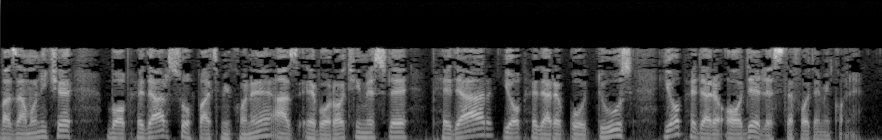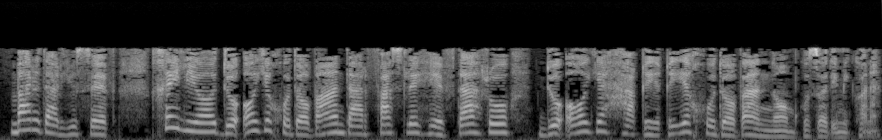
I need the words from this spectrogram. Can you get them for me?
و زمانی که با پدر صحبت می‌کنه از عباراتی مثل پدر یا پدر قدوس یا پدر عادل استفاده می‌کنه. برادر یوسف. خیلیا دعای خداوند در فصل 17 رو دعای حقیقی خداوند نامگذاری می‌کنن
